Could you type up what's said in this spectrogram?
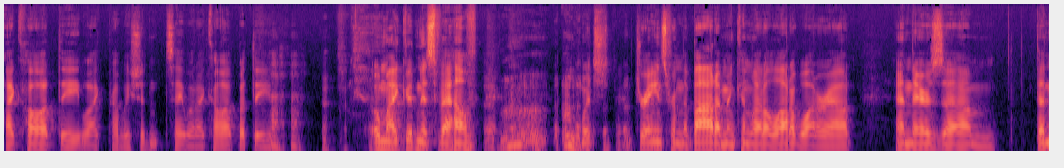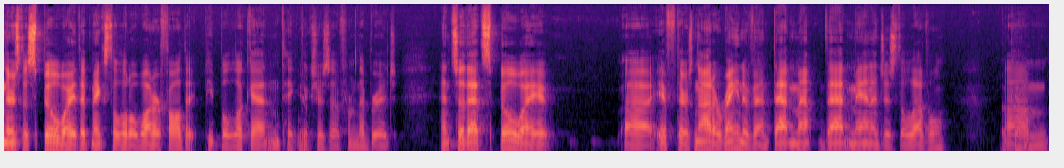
I call it the, well, I probably shouldn't say what I call it, but the oh my goodness valve, which drains from the bottom and can let a lot of water out. And there's, um, then there's the spillway that makes the little waterfall that people look at and take pictures of from the bridge. And so that spillway, uh, if there's not a rain event, that ma- that manages the level. Um,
